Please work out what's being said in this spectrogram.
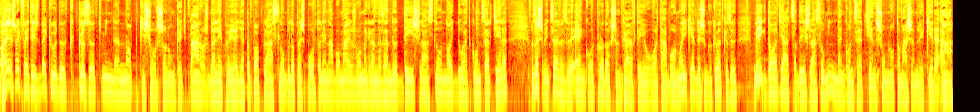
A helyes megfejtést beküldők között minden nap kisorsolunk egy páros belépőjegyet a Pap László Budapest Sportarénában májusban megrendezendő Dés László nagy duett koncertjére. Az esemény szervező Encore Production Kft. jó voltából. Mai kérdésünk a következő. Melyik dalt játsza Dés László minden koncertjén Somló Tamás emlékére? A.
